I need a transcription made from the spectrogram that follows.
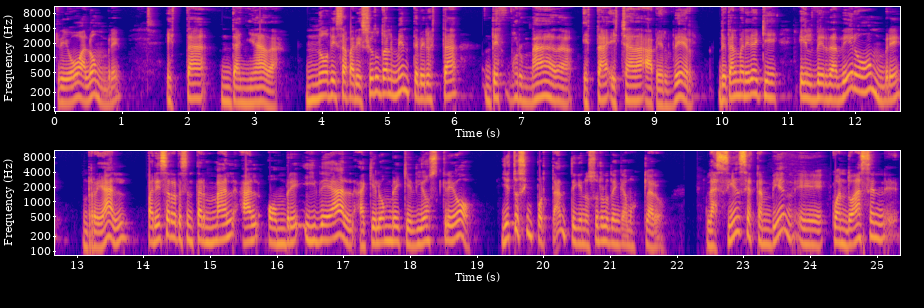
creó al hombre está dañada. No desapareció totalmente, pero está deformada, está echada a perder. De tal manera que el verdadero hombre real parece representar mal al hombre ideal, aquel hombre que Dios creó. Y esto es importante que nosotros lo tengamos claro. Las ciencias también, eh, cuando hacen eh,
